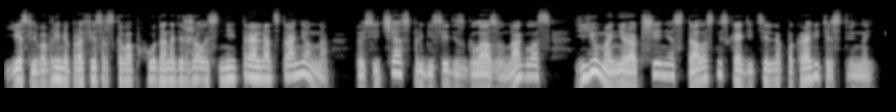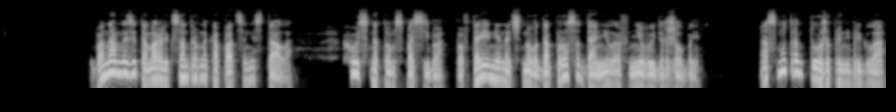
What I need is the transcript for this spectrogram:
Если во время профессорского обхода она держалась нейтрально отстраненно, то сейчас при беседе с глазу на глаз ее манера общения стала снисходительно покровительственной. В анамнезе Тамара Александровна копаться не стала. Хоть на том спасибо. Повторение ночного допроса Данилов не выдержал бы. Осмотром тоже пренебрегла.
